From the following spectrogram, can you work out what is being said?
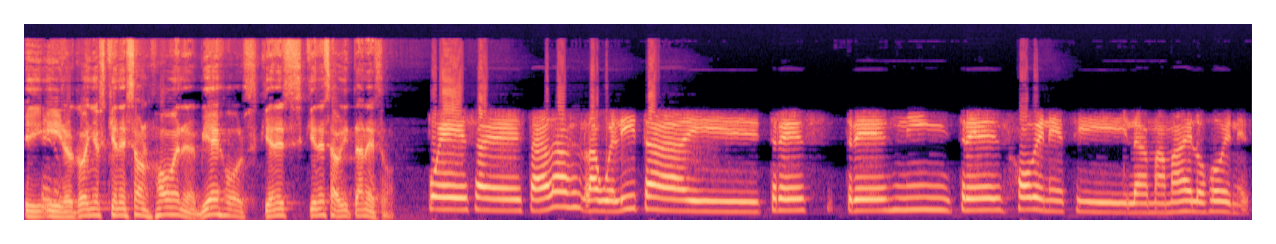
¿Y, los dueños quiénes son? ¿Jóvenes, viejos? ¿Quiénes, quiénes habitan eso? Pues está la, abuelita y tres, tres, ni tres jóvenes y la mamá de los jóvenes.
